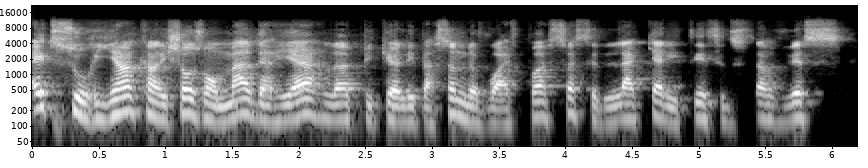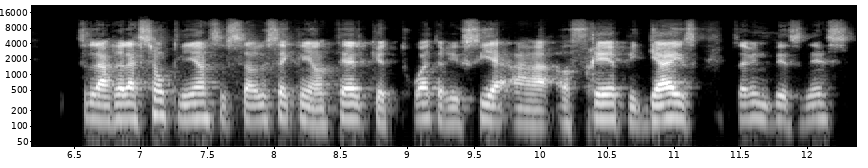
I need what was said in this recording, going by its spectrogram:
être souriant quand les choses vont mal derrière, là, puis que les personnes ne le voient pas, ça, c'est de la qualité, c'est du service, c'est de la relation client, c'est du service à clientèle que toi, tu as réussi à, à offrir. Puis, guys, vous avez une business,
